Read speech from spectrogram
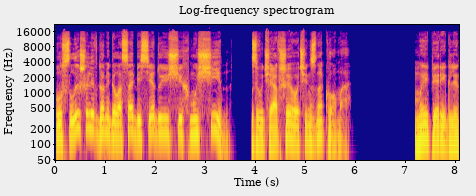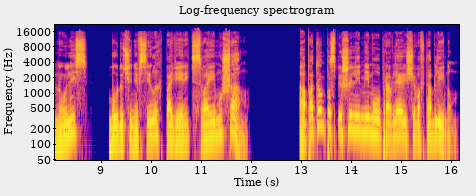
услышали в доме голоса беседующих мужчин, звучавшие очень знакомо. Мы переглянулись, будучи не в силах поверить своим ушам, а потом поспешили мимо управляющего в таблинум,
